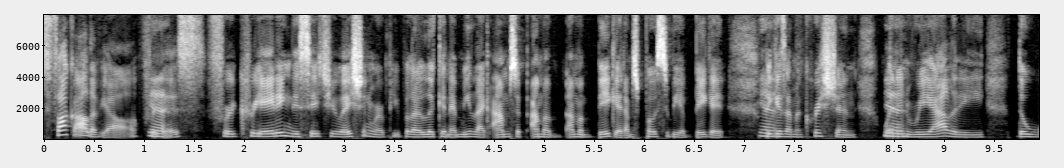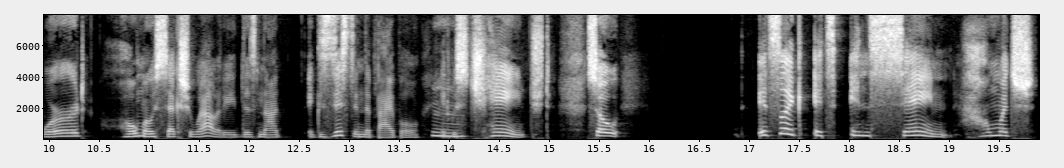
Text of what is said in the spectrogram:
Fuck all of y'all for Yeah. this, for creating this situation where people are looking at me like I'm I'm a I'm a bigot. I'm supposed to be a bigot Yeah. because I'm a Christian. When Yeah. in reality, the word homosexuality does not exist in the Bible. It was changed. So it's like it's insane how much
